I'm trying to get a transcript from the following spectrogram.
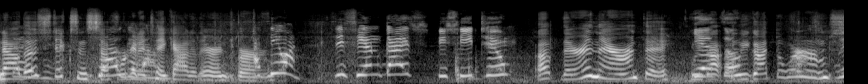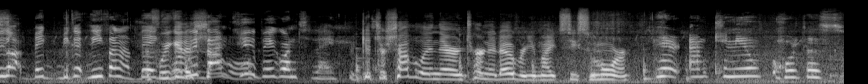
Now those sticks and stuff we're going to take out of there and burn. I see one. Do you see them, guys? Do you see two? Oh, they're in there, aren't they? We Yeah, got so- we got the worms. We got big. We got. We found a big. If we get a we shovel- found two big ones today. Get your shovel in there and turn it over. You might see some more. Here, um, can you hold this?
